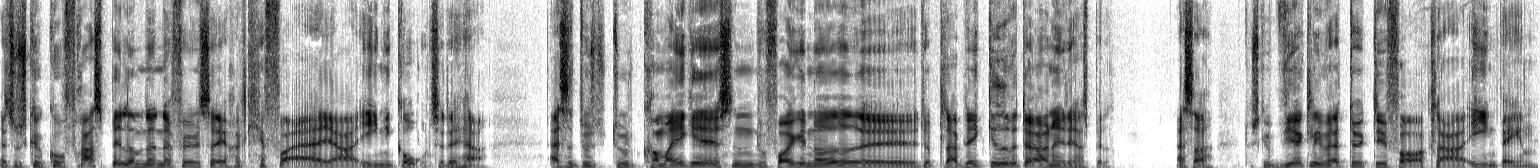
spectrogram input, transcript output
Altså, du skal gå fra spillet med den der følelse af, hold kæft, hvor er jeg egentlig god til det her. Altså, du, du kommer ikke sådan, du får ikke noget, øh, der bliver ikke givet ved dørene i det her spil. Altså, du skal virkelig være dygtig for at klare en bane.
